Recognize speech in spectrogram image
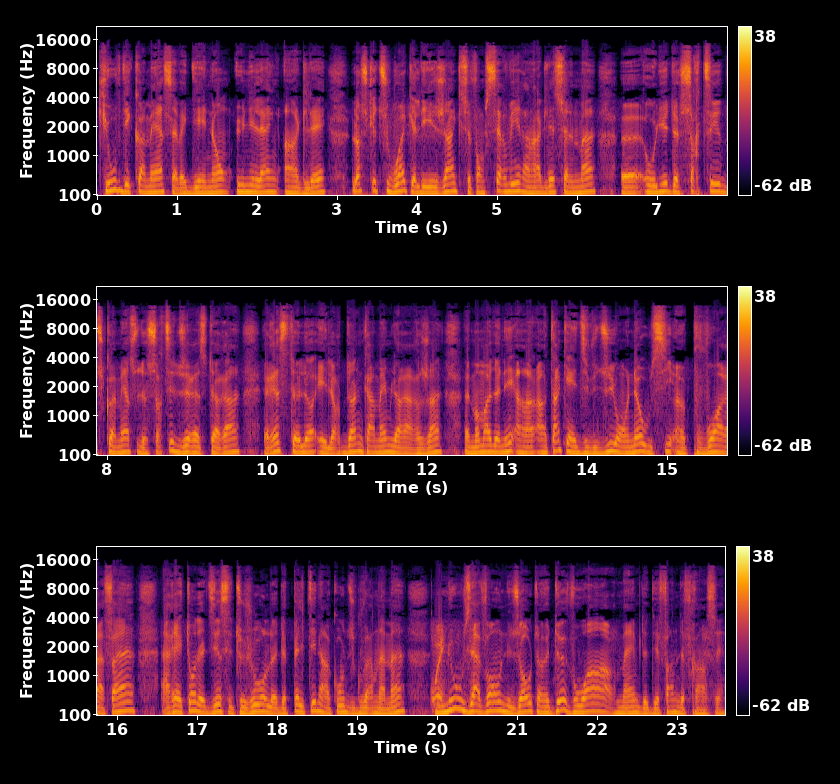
qui ouvrent des commerces avec des noms unilingues anglais, lorsque tu vois que les gens qui se font servir en anglais seulement, euh, au lieu de sortir du commerce ou de sortir du restaurant, restent là et leur donnent quand même leur argent. À un moment donné, en, en tant qu'individu, on a aussi un pouvoir à faire. Arrêtons de dire c'est toujours de pelleter dans en du gouvernement. Nous avons, nous autres, un devoir même de défendre le français.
